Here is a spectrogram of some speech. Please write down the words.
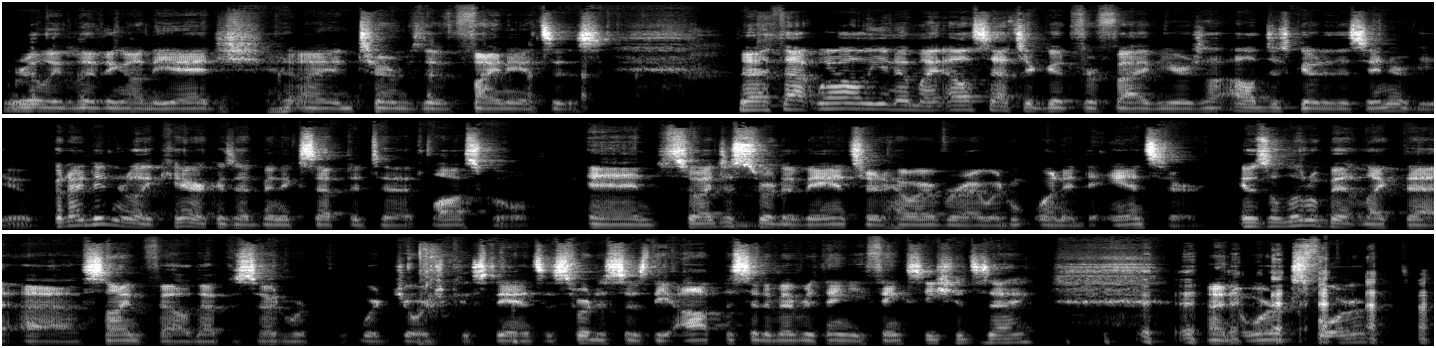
really living on the edge uh, in terms of finances. And I thought, well, you know, my LSATs are good for five years. I'll just go to this interview. But I didn't really care because I'd been accepted to law school. And so I just sort of answered however I would wanted to answer. It was a little bit like that uh, Seinfeld episode where, where George Costanza sort of says the opposite of everything he thinks he should say, and it works for him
